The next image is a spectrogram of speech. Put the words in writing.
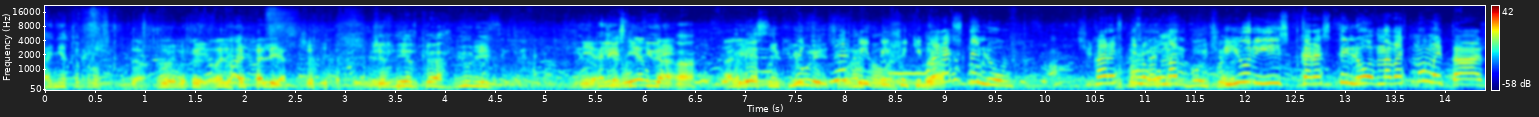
Да нет вопросов. Да. Ой, Михаил, Олег. Олег. Черненко Юрий. Нет, Колесник Черненко. Лесник Юрий, Черненко Олег. пишите, Коростылев. Коростылев. У нас юрист Коростылев на восьмом этаже,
